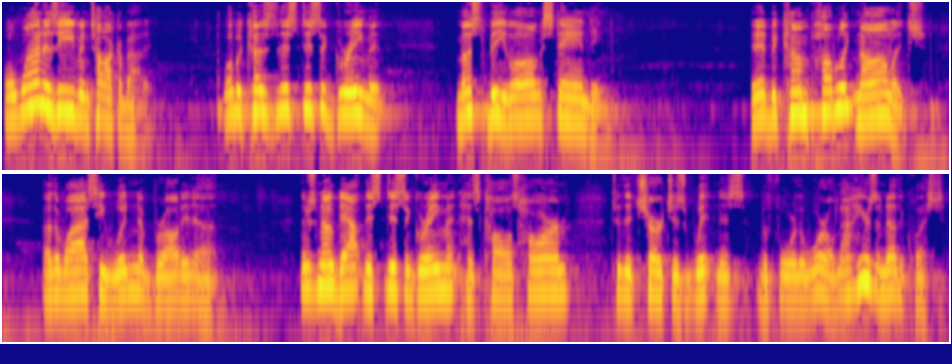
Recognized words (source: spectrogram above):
Well, why does he even talk about it? Well, because this disagreement must be long standing. It had become public knowledge. Otherwise, he wouldn't have brought it up. There's no doubt this disagreement has caused harm to the church's witness before the world. Now, here's another question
